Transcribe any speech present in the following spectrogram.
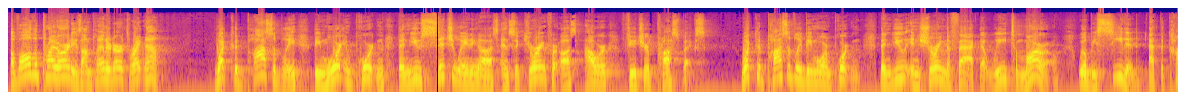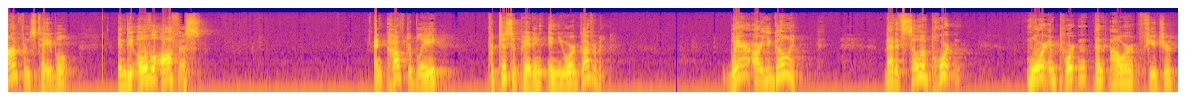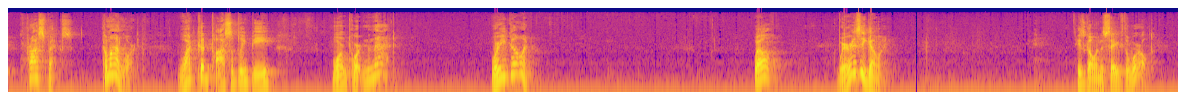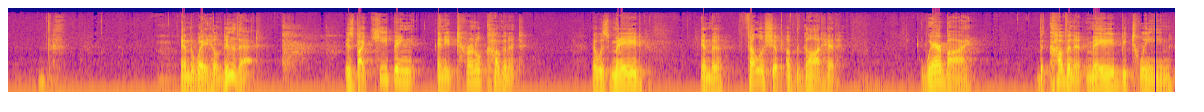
of all the priorities on planet Earth right now, what could possibly be more important than you situating us and securing for us our future prospects? What could possibly be more important than you ensuring the fact that we tomorrow will be seated at the conference table in the Oval Office and comfortably participating in your government? Where are you going? That it's so important more important than our future prospects. Come on, Lord. What could possibly be more important than that? Where are you going? Well, where is he going? He's going to save the world. And the way he'll do that is by keeping an eternal covenant that was made in the fellowship of the Godhead, whereby the covenant made between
